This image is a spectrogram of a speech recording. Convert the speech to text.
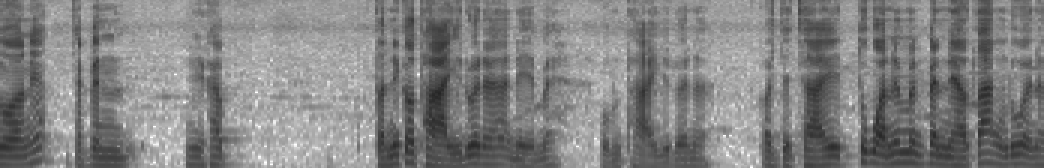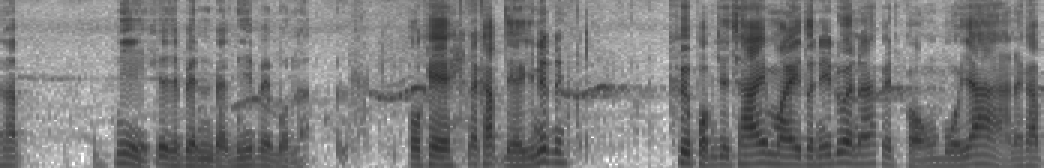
ตัวเนี้ยจะเป็นนี่ครับ ตอนนี้ก็ถ่ายอยู่ด้วยนะเห็นไหมผมถ่ายอยู่ด้วยนะ ก็จะใช้ทุกวันนี้มันเป็นแนวตั้งด้วยนะครับ นี่ก็จะเป็นแบบนี้ไปหมดละโอเคนะครับ เดี๋ยวอีกนิดนึงคือผมจะใช้ไมค์ตัวนี้ด้วยนะ เป็นของโบย่านะครับ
